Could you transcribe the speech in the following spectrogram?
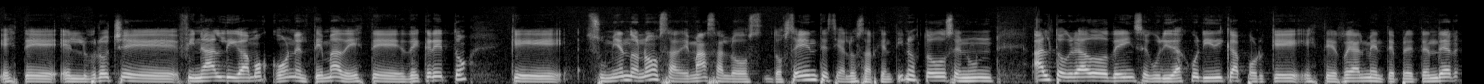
este, el broche final, digamos, con el tema de este decreto que sumiéndonos además a los docentes y a los argentinos todos en un alto grado de inseguridad jurídica porque este, realmente pretender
